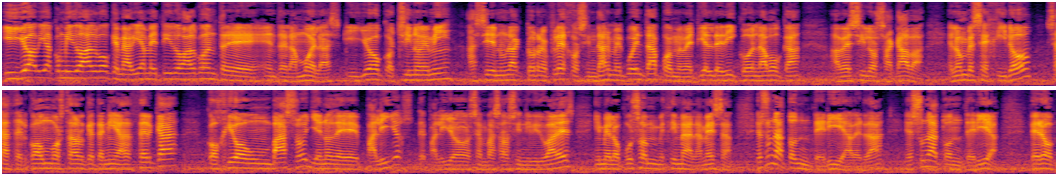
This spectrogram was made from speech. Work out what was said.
y yo había comido algo que me había metido algo entre, entre las muelas. Y yo, cochino de mí, así en un acto reflejo, sin darme cuenta, pues me metí el dedico en la boca a ver si lo sacaba. El hombre se giró, se acercó a un mostrador que tenía cerca, cogió un vaso lleno de palillos, de palillos envasados individuales, y me lo puso encima de la mesa. Es una tontería, ¿verdad? Es una tontería. Pero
